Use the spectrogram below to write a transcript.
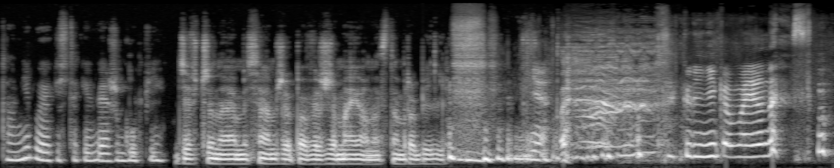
To nie był jakiś taki, wiesz, głupi. Dziewczyna, ja myślałam, że powiesz, że majonez tam robili. Nie. Klinika majonezu.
